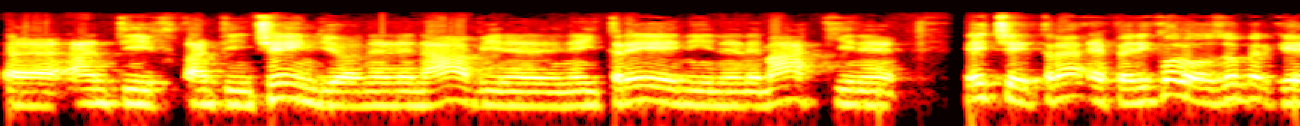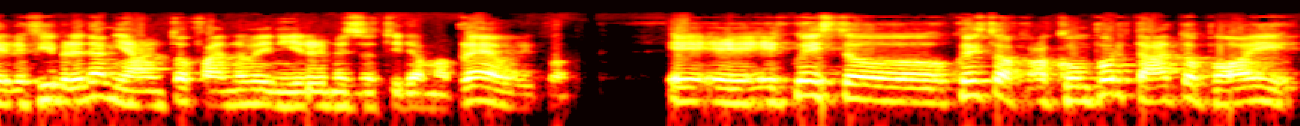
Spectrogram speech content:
eh, anti, antincendio nelle navi, nei, nei treni, nelle macchine, eccetera, è pericoloso perché le fibre d'amianto fanno venire il mesotelioma pleurico. E, e, e questo, questo, ha comportato poi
